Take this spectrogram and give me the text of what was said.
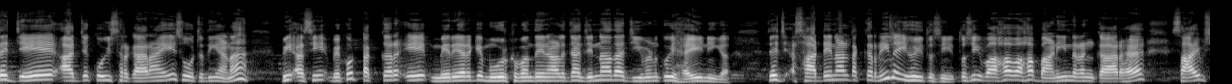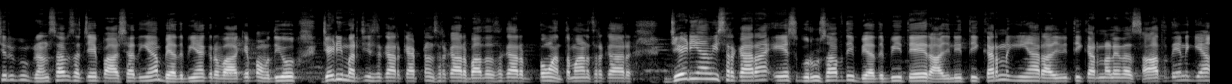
ਤੇ ਜੇ ਅੱਜ ਕੋਈ ਸਰਕਾਰਾਂ ਇਹ ਸੋਚਦੀਆਂ ਨਾ ਵੀ ਅਸੀਂ, ਵੇਖੋ ਟੱਕਰ ਇਹ ਮੇਰੇ ਵਰਗੇ ਮੂਰਖ ਬੰਦੇ ਨਾਲ ਜਾਂ ਜਿਨ੍ਹਾਂ ਦਾ ਜੀਵਨ ਕੋਈ ਹੈ ਹੀ ਨਹੀਂਗਾ, ਤੇ ਜ- ਸਾਡੇ ਨਾਲ ਟੱਕਰ ਨਹੀਂ ਲਈ ਹੋਈ ਤੁਸੀਂ ਤੁਸੀਂ ਵਾਹ ਵਾਹ ਬਾਣੀ ਨਿਰੰਕਾਰ ਹੈ, ਸਾਹਿਬ ਸ੍ਰੀ ਗੁਰੂ ਗ੍ਰੰਥ ਸਾਹਿਬ ਸੱਚੇ ਪਾਤਸ਼ਾਹ ਦੀਆਂ ਬੇਅਦਬੀਆਂ ਕਰਵਾ ਕੇ ਭਾਵੇਂ ਉਹ ਜਿਹੜੀ ਮਰਜ਼ੀ ਸਰਕਾਰ, ਕੈਪਟਨ ਸਰਕਾਰ, ਬਾਦਲ ਸਰਕਾਰ, ਭਗਵੰਤ ਮਾਨ ਸਰਕਾਰ, ਜਿਹੜੀਆਂ ਵੀ ਸਰਕਾਰਾਂ ਇਸ ਗੁਰੂ ਸਾਹਿਬ ਦੀ ਬੇਅਦਬੀ ਤੇ ਰਾਜਨੀਤੀ ਕਰਨਗੀਆਂ, ਰਾਜਨੀਤੀ ਕਰਨ ਵਾਲਿਆਂ ਦਾ ਸਾਥ ਦੇਣਗੀਆਂ,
